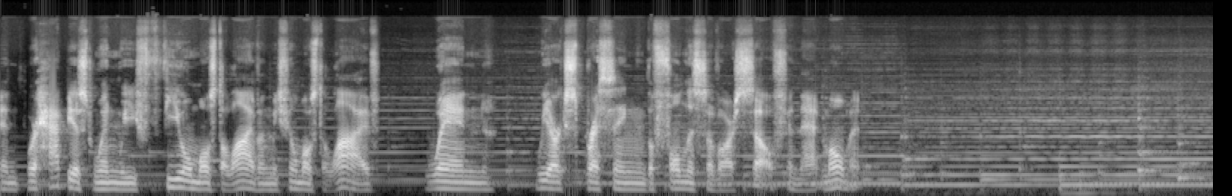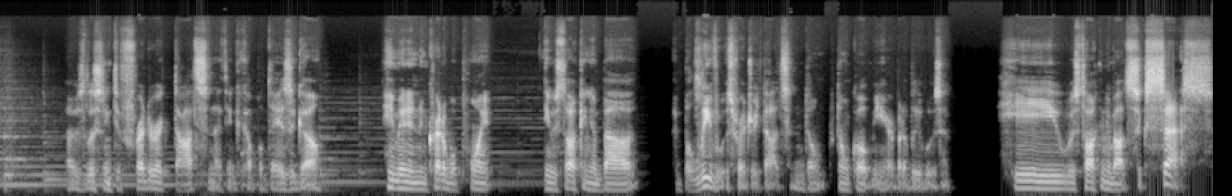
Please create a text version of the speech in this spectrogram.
And we're happiest when we feel most alive. And we feel most alive when we are expressing the fullness of ourself in that moment. I was listening to Frederick Dodson, I think, a couple days ago. He made an incredible point. He was talking about, I believe it was Frederick Dodson. Don't don't quote me here, but I believe it was him he was talking about success.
